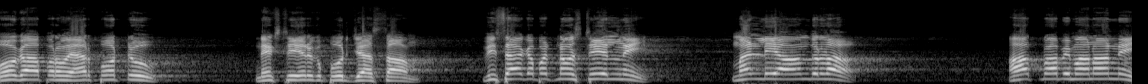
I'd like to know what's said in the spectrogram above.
భోగాపురం ఎయిర్పోర్టు నెక్స్ట్ ఇయర్కు పూర్తి చేస్తాం. విశాఖపట్నం స్టీల్ని మళ్ళీ ఆంధ్రుల ఆత్మాభిమానాన్ని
